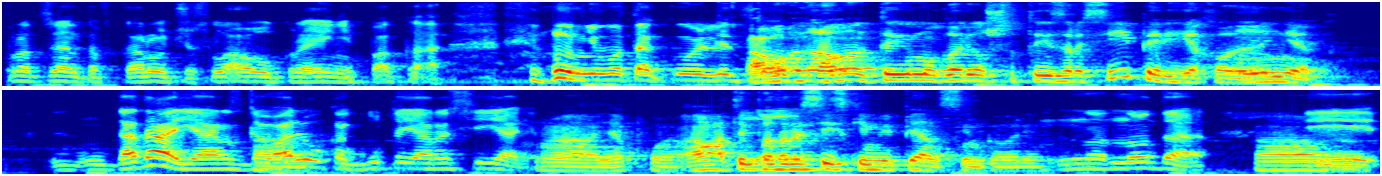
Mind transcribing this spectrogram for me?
процентов, короче, слава Украине, пока. У него такое лицо. А он, а он- ты ему говорил, что ты из России переехал или нет? Да-да, я разговаривал, как будто я россиянин. А, я понял. А, ты под российским VPN с ним говорил. Ну, ну да. А, И,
